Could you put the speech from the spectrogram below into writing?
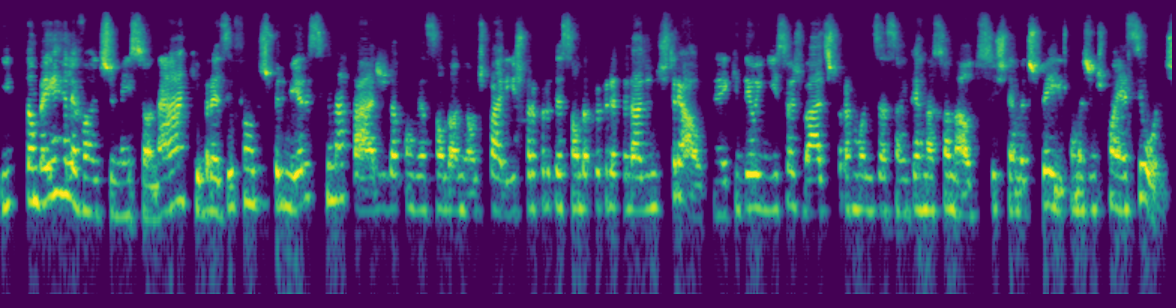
E também é relevante mencionar que o Brasil foi um dos primeiros signatários da Convenção da União de Paris para a Proteção da Propriedade Industrial. Né? Que deu início às bases para a harmonização internacional do sistema de PI, como a gente conhece hoje.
